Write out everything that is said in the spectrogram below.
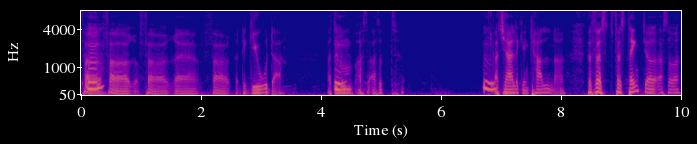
för, Mm. för, för, eh, för det goda. Att, Mm. det, alltså, alltså att, Mm. att kärleken kallnar. För först, först tänkte jag, alltså,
